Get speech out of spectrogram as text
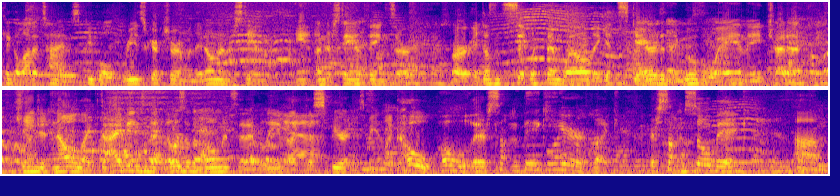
I think a lot of times people read Scripture and when they don't understand understand things or, or it doesn't sit with them well, they get scared and they move away and they try to change it. No, like dive into that. Those are the moments that I believe like the Spirit is being like, oh, oh, there's something big here. Like there's something so big um,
